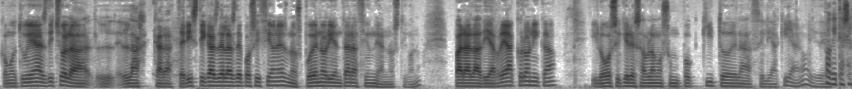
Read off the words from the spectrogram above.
como tú ya has dicho, la, las características de las deposiciones nos pueden orientar hacia un diagnóstico. ¿no? Para la diarrea crónica, y luego si quieres hablamos un poquito de la celiaquía, ¿no? Y de, poquito, sí.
